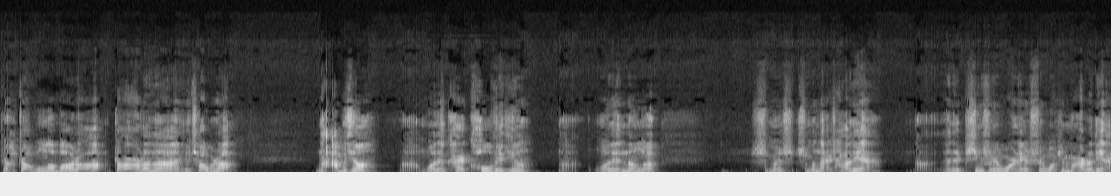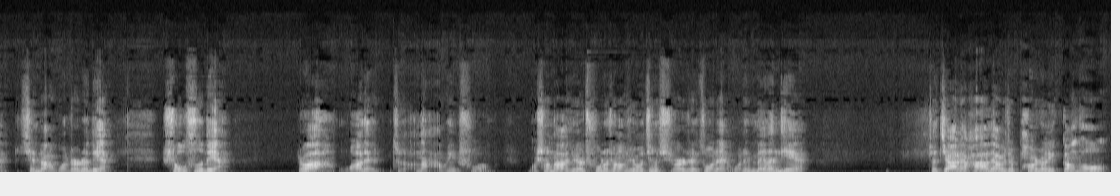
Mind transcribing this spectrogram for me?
这找工作不好找，找着了呢又瞧不上，那不行啊！我得开 coffee 厅啊，我得弄个什么什么奶茶店啊，还得拼水果那个水果拼盘的店，鲜榨果汁的店，寿司店。是吧？我得这那，我跟你说我上大学除了上学，我净学着这做这，我这没问题。这家里孩子要是碰上一杠头，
